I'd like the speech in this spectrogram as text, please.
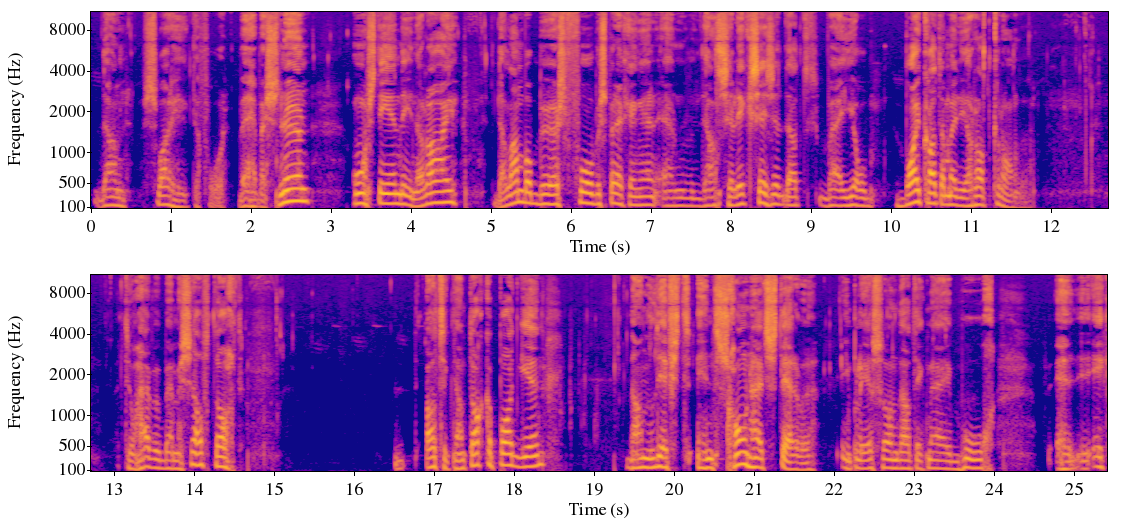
dan zwaar ik ervoor. We hebben sneun, onsteende in de rij, de landbouwbeurs, voorbesprekingen. En dan ik zeggen dat wij jou boycotten met die rotkranten. Toen heb ik bij mezelf gedacht, als ik dan toch kapot ging, dan liefst in schoonheid sterven. In plaats van dat ik mij boeg. Ik,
